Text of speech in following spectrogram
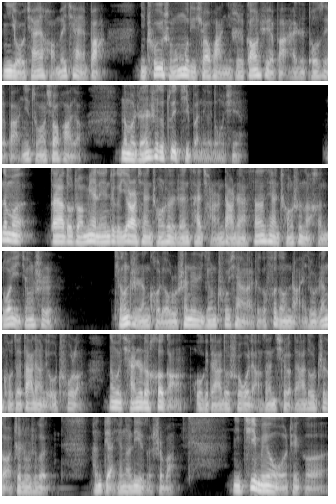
你有钱也好，没钱也罢，你出于什么目的消化？你是刚需也罢，还是投资也罢，你总要消化掉。那么人是一个最基本的一个东西。那么大家都知道，面临这个一二线城市的人才抢人大战，三四线城市呢，很多已经是停止人口流入，甚至已经出现了这个负增长，也就是人口在大量流出了。那么前置的鹤岗，我给大家都说过两三期了，大家都知道，这就是个很典型的例子，是吧？你既没有这个。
